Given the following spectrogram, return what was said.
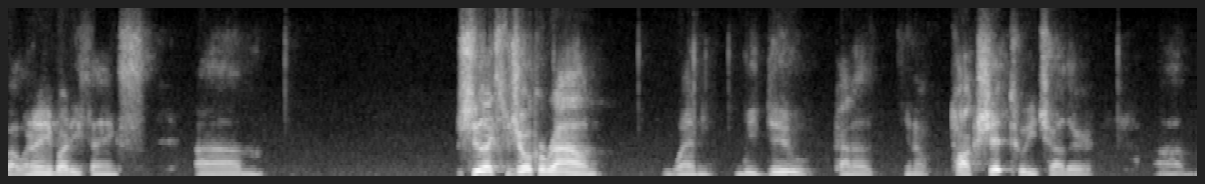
about what anybody thinks. Um, she likes to joke around when we do kind of you know talk shit to each other. Um,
